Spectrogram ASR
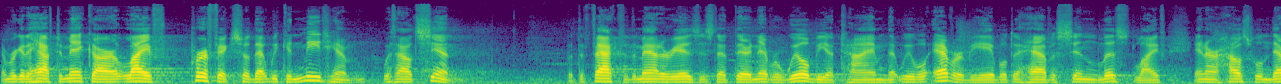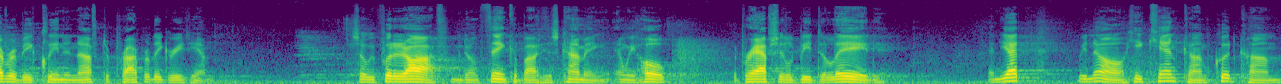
and we're going to have to make our life perfect so that we can meet him without sin. But the fact of the matter is is that there never will be a time that we will ever be able to have a sinless life and our house will never be clean enough to properly greet him. So we put it off we don't think about his coming and we hope that perhaps it'll be delayed. And yet we know he can come, could come,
